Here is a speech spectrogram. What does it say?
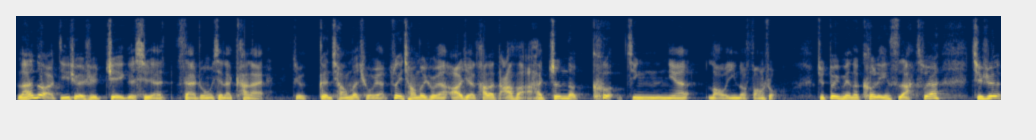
兰德尔的确是这个系列赛中现在看来这个更强的球员，最强的球员，而且他的打法还真的克今年老鹰的防守。就对面的科林斯啊，虽然其实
